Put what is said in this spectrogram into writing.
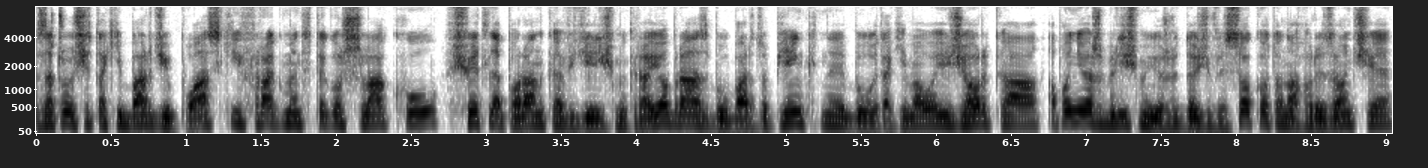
Zaczął się taki bardziej płaski fragment tego szlaku. W świetle poranka widzieliśmy krajobraz, był bardzo piękny, były takie małe jeziorka, a ponieważ byliśmy już dość wysoko, to na horyzoncie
